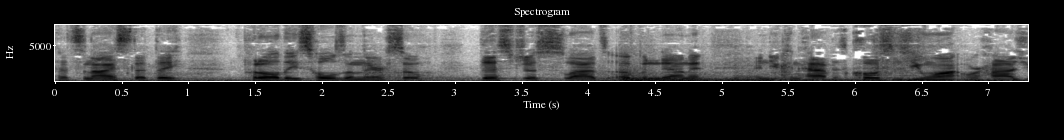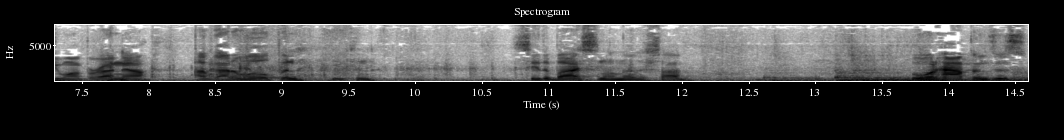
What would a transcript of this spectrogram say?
that's nice that they put all these holes in there. So this just slides up and down it and you can have as close as you want or high as you want. But right now I've got them open. You can see the bison on the other side. But what happens is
